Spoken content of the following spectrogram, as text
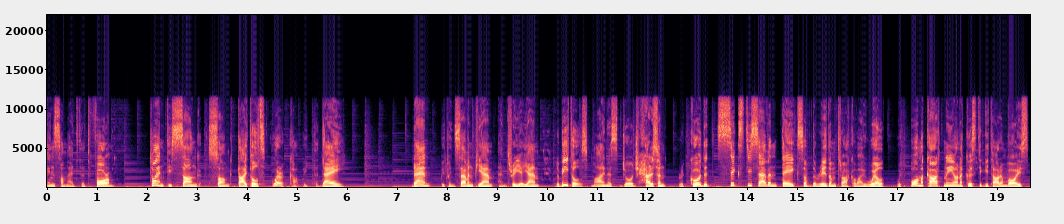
in some edited form. 20 sung song titles were copied today. Then, between 7 pm and 3 am, the Beatles, minus George Harrison, recorded 67 takes of the rhythm track of I Will, with Paul McCartney on acoustic guitar and voice,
